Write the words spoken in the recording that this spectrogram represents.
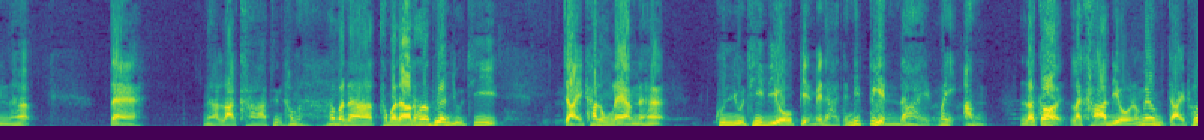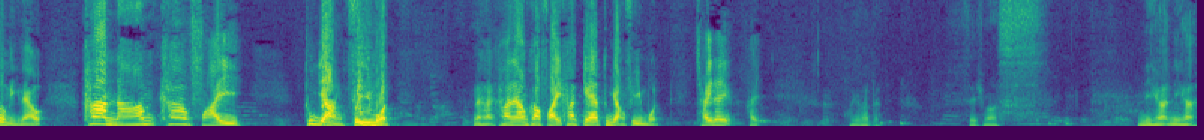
นนะฮะแต่นะราคาธรรมดาธรรมดาถ้าเพื่อนอยู่ที่ จ่ายค่าโรงแรมนะฮะคุณอยู่ที่เดียวเปลี่ยนไม่ได้ แต่นี่เปลี่ยนได้ไม่อั้น แล้วก็ราคาเดียวแล้วไม่ต้องจ่ายเพิ่มอีกแล้ว ค่าน้ำค่าไฟทุกอย่างฟรีหมดนะฮะค่าน้ำค่าไฟค่าแก๊สทุกอย่างฟรีหมด ใช้ได้はいโอ้ยว่าแต่失礼しますนี่ฮะนี่ฮะ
